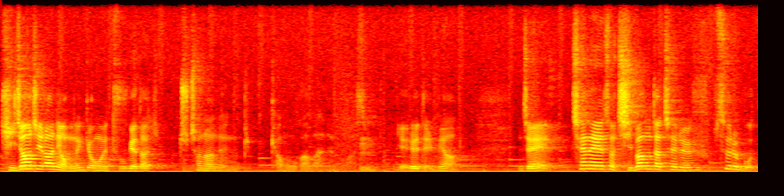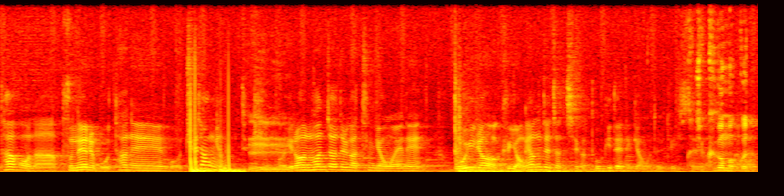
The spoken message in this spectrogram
기저 질환이 없는 경우에 두 개 다 추천하는 경우가 많은 것 같습니다. 음. 예를 들면 이제 체내에서 지방 자체를 흡수를 못하거나 분해를 못하는 뭐 췌장염 특히 음, 음. 뭐 이런 환자들 같은 경우에는 오히려 그 영양제 자체가 독이 되는 경우들도 있어요. 그쵸, 그거 먹고 아,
